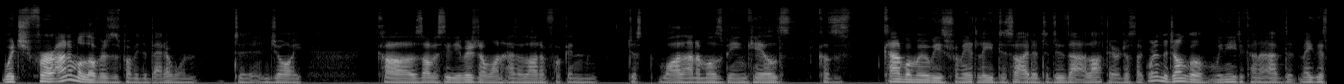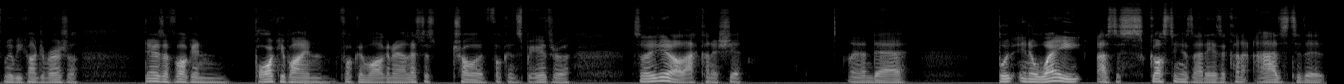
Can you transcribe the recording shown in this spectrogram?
which for animal lovers is probably the better one to enjoy, because obviously the original one has a lot of fucking just wild animals being killed because cannibal movies from Italy decided to do that a lot. They were just like, we're in the jungle. We need to kind of have to make this movie controversial. There's a fucking porcupine fucking walking around. Let's just throw a fucking spear through it. So they did all that kind of shit. And uh, but in a way, as disgusting as that is, it kind of adds to the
